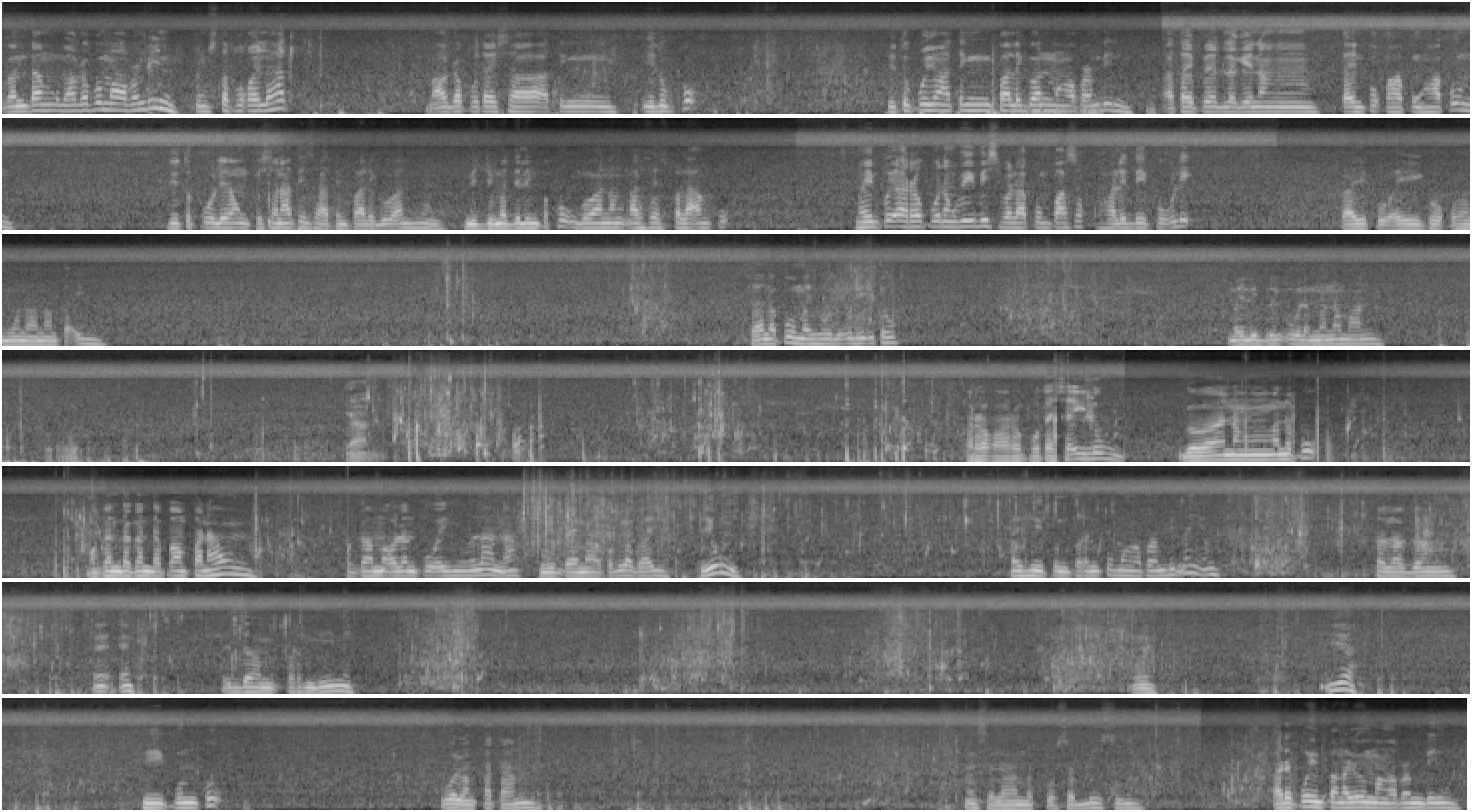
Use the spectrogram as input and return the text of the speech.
Magandang umaga po mga pambin. Kumusta po kayo lahat? Maaga po tayo sa ating ilog po. Ito po yung ating paliguan mga pambin. At tayo pinaglagay ng tain po kahapong hapon. Dito po ulit ang umpisa natin sa ating paliguan. Yan. Medyo madilim pa po. Gawa ng alas 6 palaang po. Ngayon po araw po ng Wibis. Wala pong pasok. Holiday po uli. Tayo po ay kukuha muna ng tain. Sana po may huli uli ito. May libreng ulam na naman. Yan. Araw-araw po tayo sa ilog. Gawa ng ano po. Maganda-ganda pa ang panahon. Pagka maulan po ay wala na. Hindi tayo makapaglagay. Yung. Ay hipon pa rin po mga pambinay. Oh. Talagang eh eh. Eh dami pa rin din. Eh. Yeah. Hipon po. Walang katang. Ay, salamat po sa blessing. Ara po yung pangalawang mga pambin.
